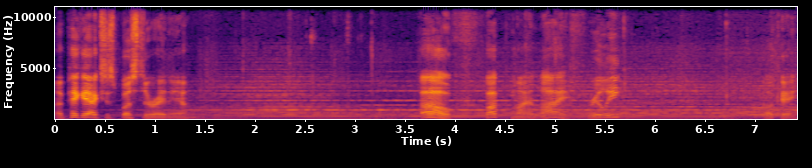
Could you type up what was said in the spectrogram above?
My pickaxe is busted right now. Oh, fuck my life. Really? Okay.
